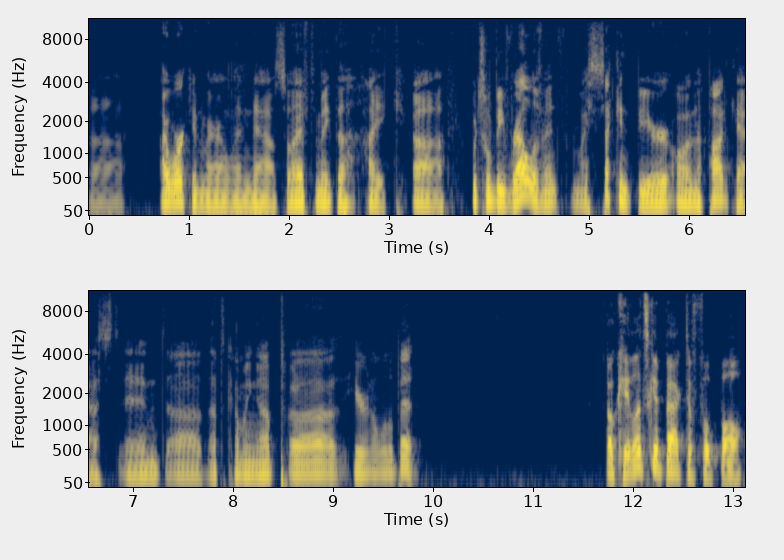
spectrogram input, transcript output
Uh, I work in Maryland now, so I have to make the hike, uh, which will be relevant for my second beer on the podcast, and uh, that's coming up uh, here in a little bit. Okay, let's get back to football.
